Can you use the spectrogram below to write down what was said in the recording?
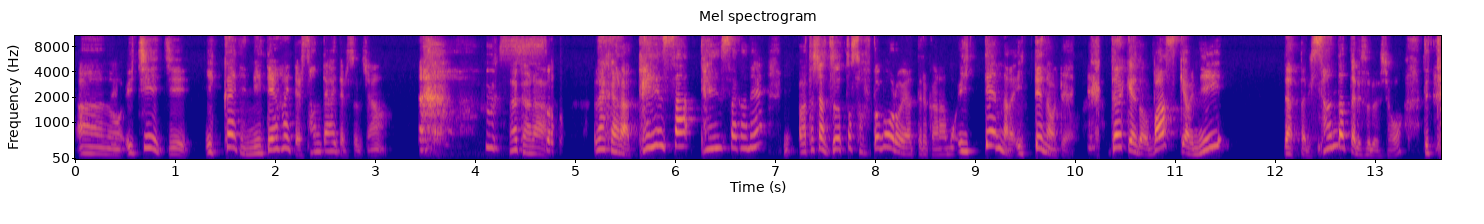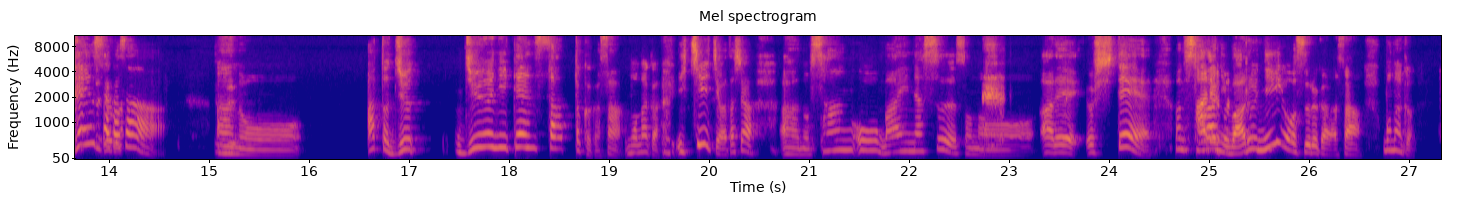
あのい。ちいち1回で2点入ったり3点入ったりするじゃん。だからだから点差点差がね私はずっとソフトボールをやってるからもう1点なら1点なわけよ。だけどバスケは2だったり3だったりするでしょ？で点差がさあのあと10 12点差とかがさもうなんかいちいち私はあの3をマイナスそのあれをしてさらに割る2をするからさもうなんか「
